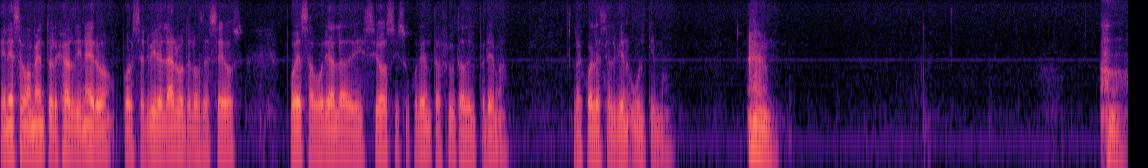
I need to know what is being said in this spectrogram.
en ese momento el jardinero, por servir el árbol de los deseos, puede saborear la deliciosa y suculenta fruta del prema, la cual es el bien último.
